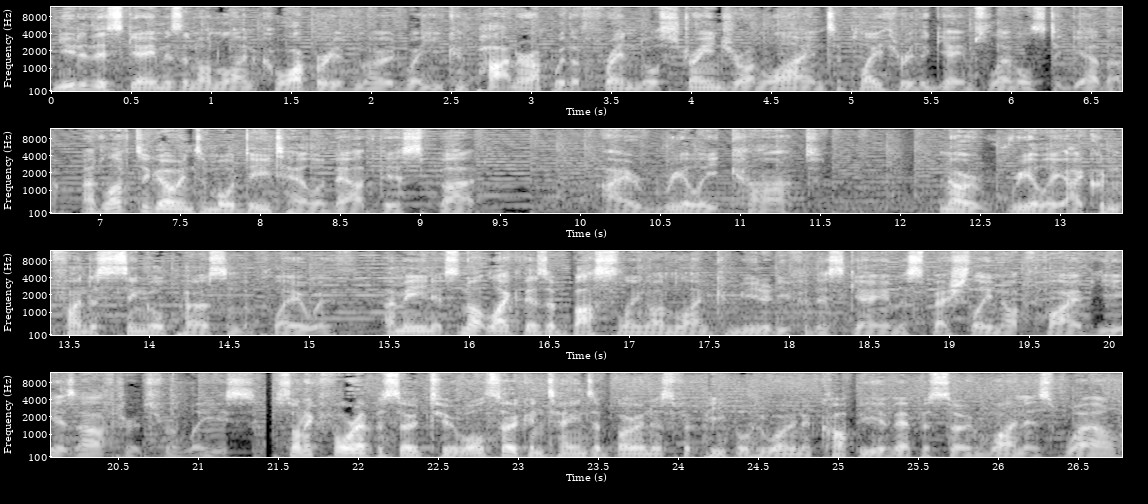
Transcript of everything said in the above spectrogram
New to this game is an online cooperative mode where you can partner up with a friend or stranger online to play through the game's levels together. I'd love to go into more detail about this, but I really can't. No, really, I couldn't find a single person to play with. I mean, it's not like there's a bustling online community for this game, especially not 5 years after its release. Sonic 4 Episode 2 also contains a bonus for people who own a copy of Episode 1 as well.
